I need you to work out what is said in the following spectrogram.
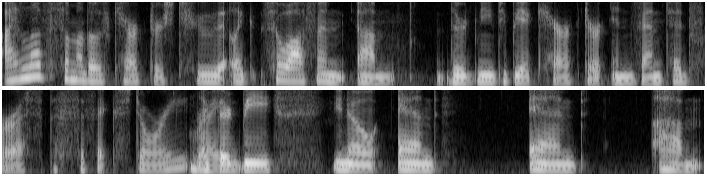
I love some of those characters too. That like so often um, there'd need to be a character invented for a specific story. Like right. there'd be, you know, and and um,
